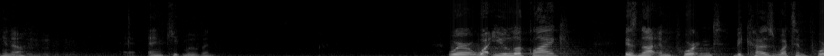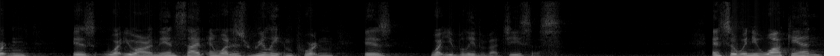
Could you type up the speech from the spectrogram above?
You know? and keep moving. Where what you look like is not important because what's important is what you are on the inside, and what is really important is what you believe about Jesus. And so when you walk in,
